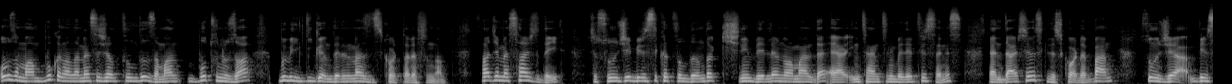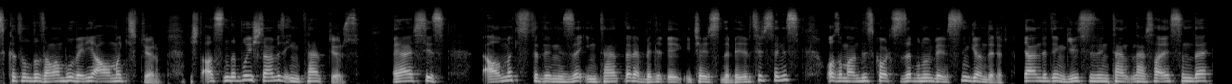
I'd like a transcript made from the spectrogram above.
o zaman bu kanala mesaj atıldığı zaman botunuza bu bilgi gönderilmez Discord tarafından. Sadece mesaj da değil. İşte sunucuya birisi katıldığında kişinin verileri normalde eğer internetini belirtirseniz yani derseniz ki Discord'da ben sunucuya birisi katıldığı zaman bu veriyi almak istiyorum. İşte aslında bu işleme biz internet diyoruz. Eğer siz almak istediğinizi internetlere belir- e, içerisinde belirtirseniz o zaman Discord size bunun verisini gönderir. Yani dediğim gibi siz internetler sayesinde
